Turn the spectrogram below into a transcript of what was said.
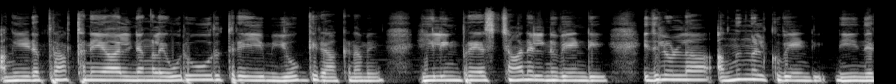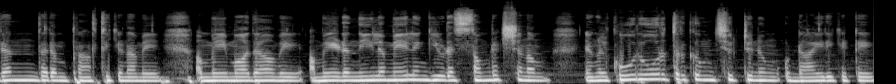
അങ്ങയുടെ പ്രാർത്ഥനയാൽ ഞങ്ങളെ ഓരോരുത്തരെയും യോഗ്യരാക്കണമേ. ഹീലിംഗ് പ്രേയർസ് ചാനലിനു വേണ്ടി ഇതിലുള്ള അംഗങ്ങൾക്ക് വേണ്ടി നീ നിരന്തരം പ്രാർത്ഥിക്കണമേ. അമ്മേ മാതാവേ അമ്മയുടെ നീലമേലങ്കിയുടെ സംരക്ഷണം ഞങ്ങൾക്ക് ഓരോരുത്തർക്കും ചുറ്റിനും ഉണ്ടായിരിക്കട്ടെ.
